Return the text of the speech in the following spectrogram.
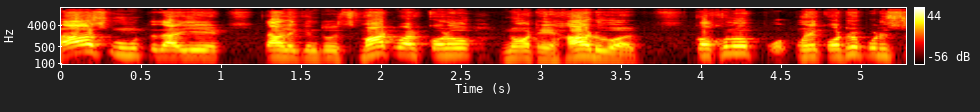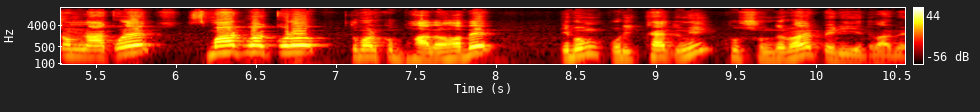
লাস্ট মুহূর্তে দাঁড়িয়ে, তাহলে কিন্তু স্মার্ট ওয়ার্ক করো নট এ হার্ড ওয়ার্ক কখনো মানে কঠোর পরিশ্রম না করে স্মার্ট ওয়ার্ক করো, তোমার খুব ভালো হবে এবং পরীক্ষায় তুমি খুব সুন্দরভাবে পেরিয়ে যেতে পারবে।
